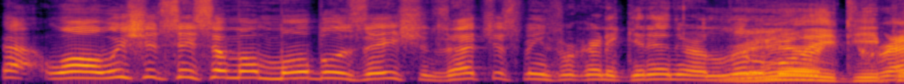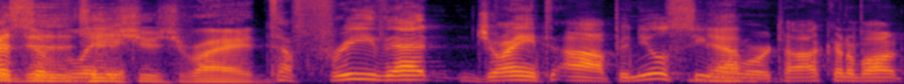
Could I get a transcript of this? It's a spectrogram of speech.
Yeah, well, we should say some more mobilizations. That just means we're going to get in there a little more really deep into the aggressively tissues, right? to free that joint up, and you'll see Yeah. what we're talking about.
